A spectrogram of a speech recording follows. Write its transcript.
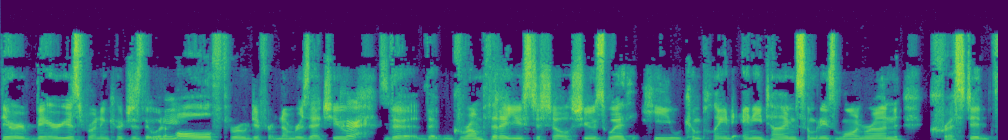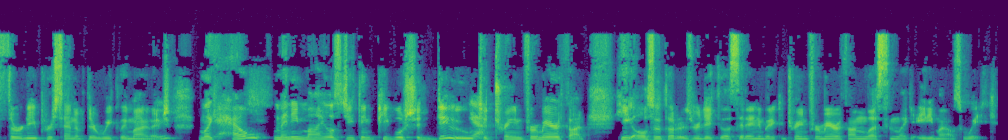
there are various running coaches that would mm-hmm. all throw different numbers at you. Correct. The the grump that I used to sell shoes with, he complained anytime somebody's long run crested 30% of their weekly mileage. Mm-hmm. I'm like, how many miles do you think people should do yeah. to train for a marathon? He also thought it was ridiculous that anybody could train for a marathon less than like 80 miles a week.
